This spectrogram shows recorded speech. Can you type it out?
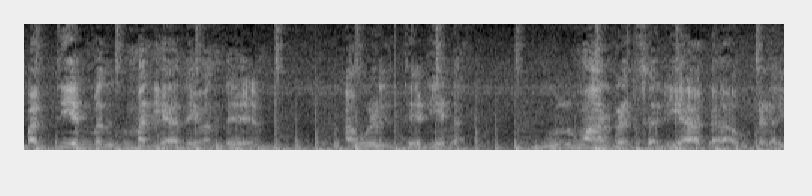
பக்தி என்பதுக்கு மரியாதை வந்து அவங்களுக்கு தெரியல. குருமார்கள் சரியாக அவர்களை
